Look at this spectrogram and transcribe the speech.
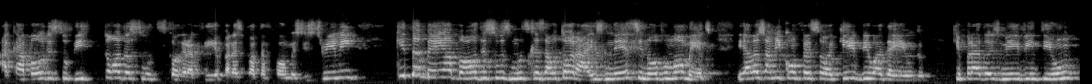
acabou de subir toda a sua discografia para as plataformas de streaming que também aborda suas músicas autorais nesse novo momento. E ela já me confessou aqui, viu, Adeildo, que para 2021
